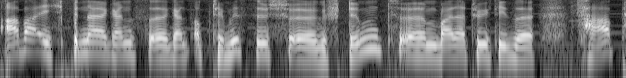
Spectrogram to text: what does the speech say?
Aber ich bin da ganz, äh, ganz optimistisch äh, gestimmt, äh, weil natürlich diese Farb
